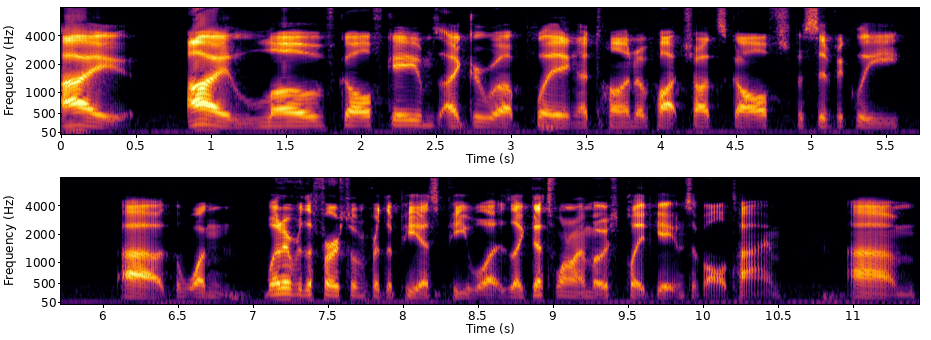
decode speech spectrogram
I I love golf games. I grew up playing a ton of Hot Shots Golf, specifically uh, the one, whatever the first one for the PSP was. Like that's one of my most played games of all time. Um,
